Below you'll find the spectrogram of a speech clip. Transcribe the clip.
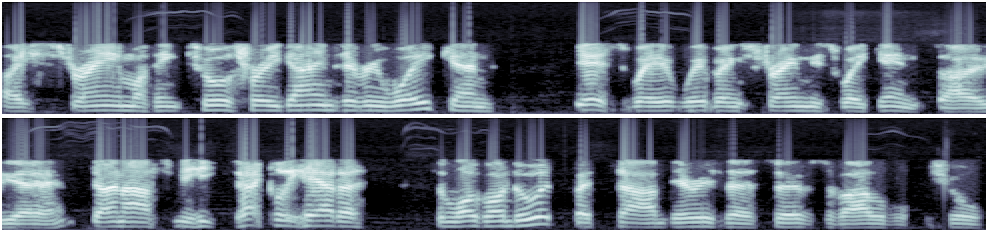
they stream, I think, two or three games every week, and yes, we're we're being streamed this weekend. So uh, don't ask me exactly how to to log onto it, but um, there is a service available for sure.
